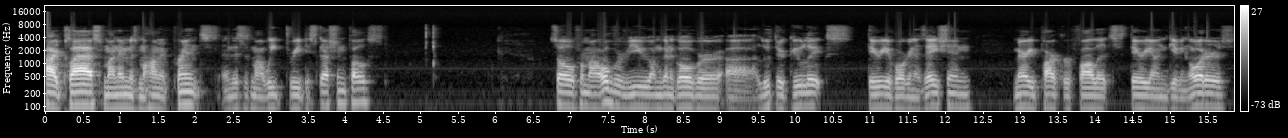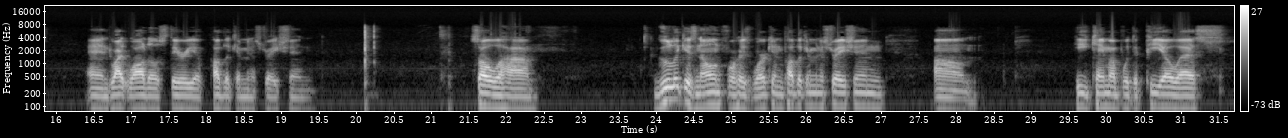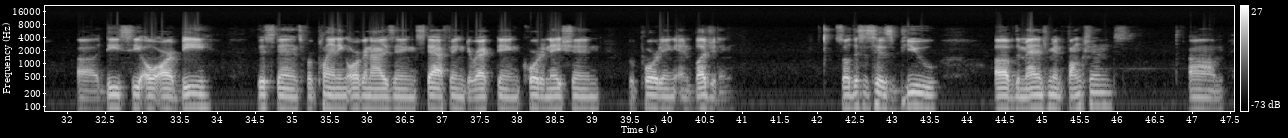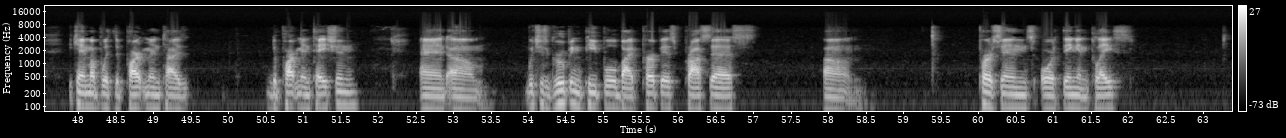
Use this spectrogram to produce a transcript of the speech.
Hi, class. My name is Mohammed Prince, and this is my week three discussion post. So, for my overview, I'm going to go over uh, Luther Gulick's theory of organization, Mary Parker Follett's theory on giving orders, and Dwight Waldo's theory of public administration. So, uh, Gulick is known for his work in public administration. Um, he came up with the POS uh, DCORB. This stands for planning, organizing, staffing, directing, coordination, reporting, and budgeting. So, this is his view of the management functions. Um, he came up with departmentiz- departmentation, and um, which is grouping people by purpose, process, um, persons, or thing in place.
